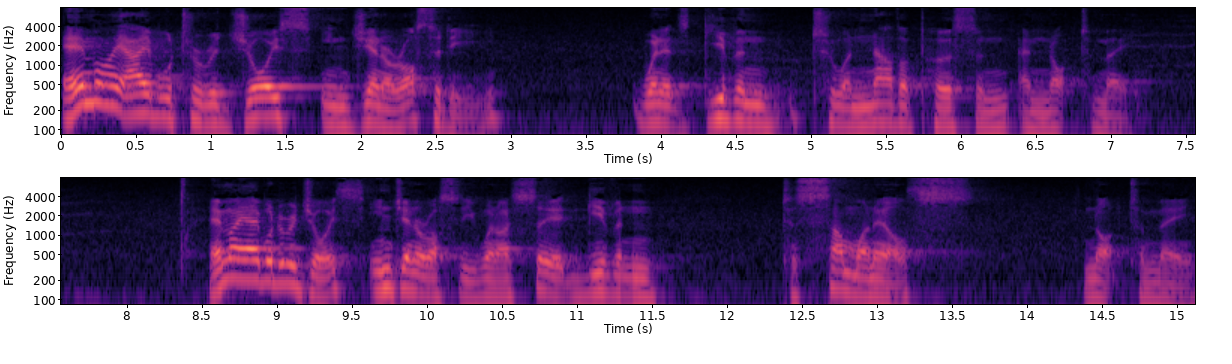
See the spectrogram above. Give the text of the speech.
Am I able to rejoice in generosity when it's given to another person and not to me? Am I able to rejoice in generosity when I see it given to someone else, not to me?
